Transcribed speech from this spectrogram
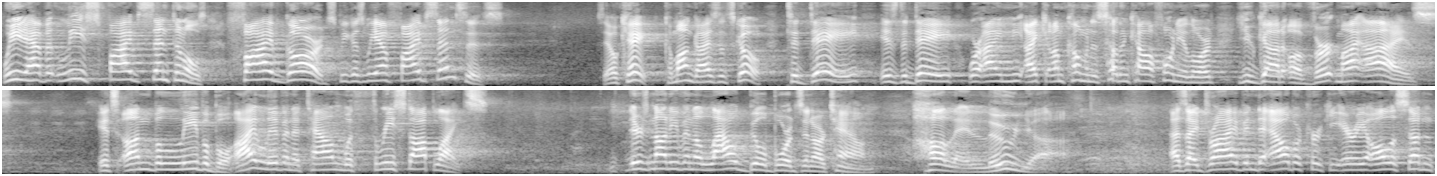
We need to have at least five sentinels, five guards, because we have five senses. Say, okay, come on, guys, let's go. Today is the day where I need, I, I'm coming to Southern California, Lord. You got to avert my eyes. It's unbelievable. I live in a town with three stoplights. There's not even allowed billboards in our town. Hallelujah. As I drive into Albuquerque area, all of a sudden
